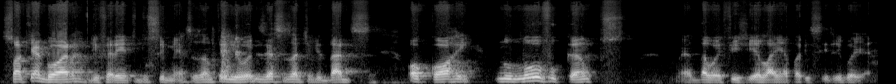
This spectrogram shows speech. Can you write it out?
Só que agora, diferente dos semestres anteriores, essas atividades ocorrem no novo campus né, da UFG lá em Aparecida de Goiânia.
